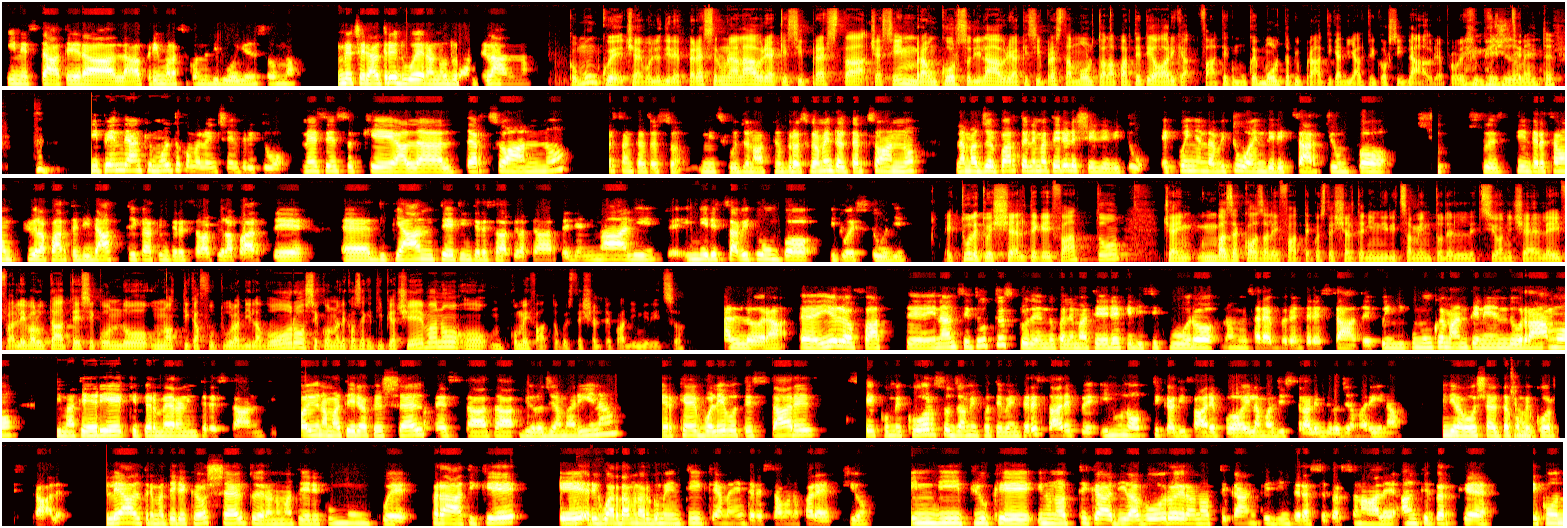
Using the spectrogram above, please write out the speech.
in estate, era la prima o la seconda di luglio, insomma. Invece le altre due erano durante l'anno. Comunque, cioè, voglio dire, per essere una laurea che si presta, cioè sembra un corso di laurea che si presta molto alla parte teorica, fate comunque molta più pratica di altri corsi di laurea, probabilmente. Decisamente. Dipende anche molto come lo incentri tu, nel senso che al, al terzo anno, forse anche adesso mi sfugge un attimo, però sicuramente al terzo anno la maggior parte delle materie le sceglievi tu e quindi andavi tu a indirizzarti un po' su, su ti interessava più la parte didattica, ti interessava più la parte eh, di piante, ti interessava più la parte di animali, cioè, indirizzavi tu un po' i tuoi studi. E tu le tue scelte che hai fatto, cioè in, in base a cosa le hai fatte queste scelte di indirizzamento delle lezioni? Cioè le hai valutate secondo un'ottica futura di lavoro, secondo le cose che ti piacevano o come hai fatto queste scelte qua di indirizzo? Allora, eh, io le ho fatte innanzitutto escludendo quelle materie che di sicuro non mi sarebbero interessate, quindi comunque mantenendo un ramo di materie che per me erano interessanti. Poi una materia che ho scelto è stata biologia marina perché volevo testare se come corso già mi poteva interessare per, in un'ottica di fare poi la magistrale in biologia marina. Quindi l'avevo scelta Ciao. come corso magistrale. Le altre materie che ho scelto erano materie comunque pratiche e riguardavano argomenti che a me interessavano parecchio. Quindi più che in un'ottica di lavoro era un'ottica anche di interesse personale, anche perché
